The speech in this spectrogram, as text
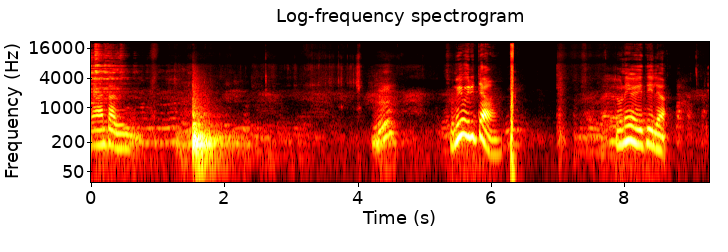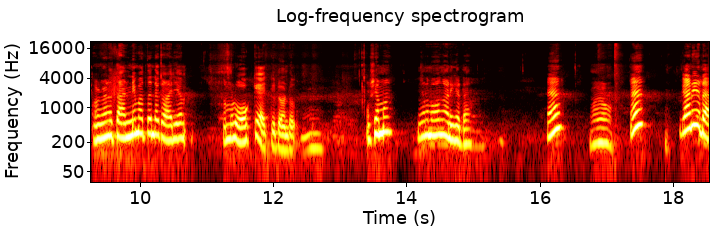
വേണ്ട തിന്നു തുണി ഒരിച്ചാ തുണി ഒരിത്തില്ല അങ്ങനെ തണ്ണിമത്തന്റെ കാര്യം നമ്മൾ ഓക്കെ ആക്കിയിട്ടുണ്ട്. ഉഷമ്മ നിങ്ങൾ മുഖം കാണിക്കട്ടാ? ഏ? ഏ? കാണിക്കട്ടാ?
